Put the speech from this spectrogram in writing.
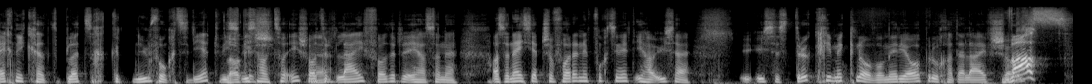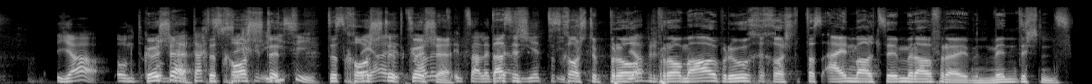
Technik hat plötzlich nicht mehr funktioniert, wie es- es halt so ist, oder? Ja. Live, oder? Ich habe so eine, also nein, sie hat schon vorher nicht funktioniert. Ich habe unser, unser Drückchen mitgenommen, das wir ja auch brauchen an den Live-Shows. Was? Ja, und, Gusche, und dachte, das sicher kostet. easy. Das kostet, Ja, ich zahle Das, ist, das kostet pro, Ja, aber- pro Mal brauchen, kostet das einmal Zimmer aufräumen, mindestens.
